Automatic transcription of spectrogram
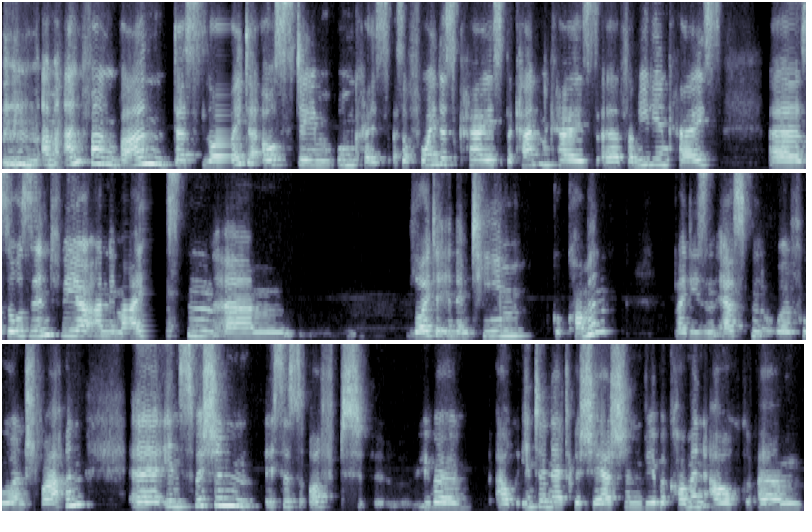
am Anfang waren das Leute aus dem Umkreis, also Freundeskreis, Bekanntenkreis, äh, Familienkreis. Äh, so sind wir an die meisten ähm, Leute in dem Team gekommen bei diesen ersten früheren Sprachen. Äh, inzwischen ist es oft über auch Internetrecherchen. Wir bekommen auch ähm,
